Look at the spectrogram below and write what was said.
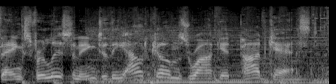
Thanks for listening to the Outcomes Rocket podcast.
